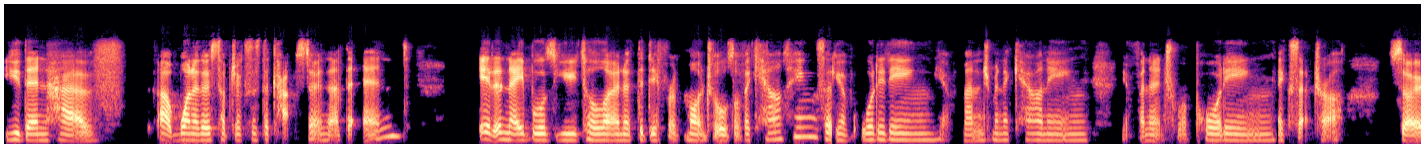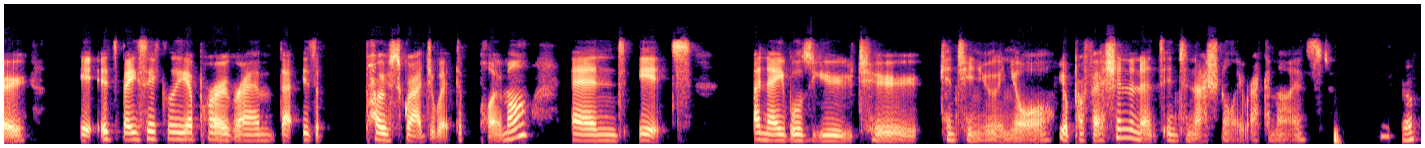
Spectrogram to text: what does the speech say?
you then have uh, one of those subjects is the capstone at the end. It enables you to learn at the different modules of accounting. So you have auditing you have management accounting you have financial reporting etc so it, it's basically a program that is a postgraduate diploma and it enables you to continue in your your profession and it's internationally recognized. Yep.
